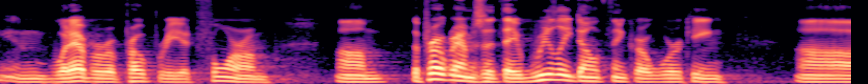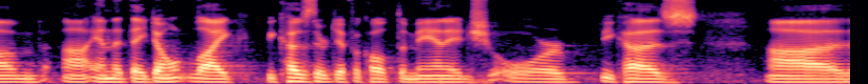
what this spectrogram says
in whatever appropriate forum um, the programs that they really don't think are working um, uh, and that they don't like because they're difficult to manage or because uh,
